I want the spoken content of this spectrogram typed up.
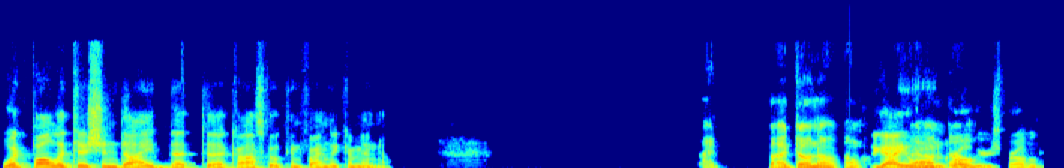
What politician died that uh, Costco can finally come in now? I don't know. The guy who I owned. Kroger's probably.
